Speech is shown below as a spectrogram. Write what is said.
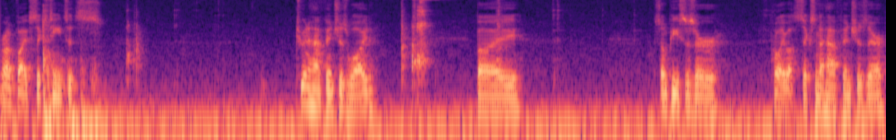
around 5 16ths. It's two and a half inches wide by some pieces are probably about six and a half inches there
